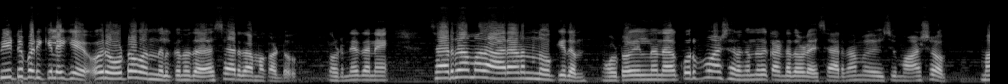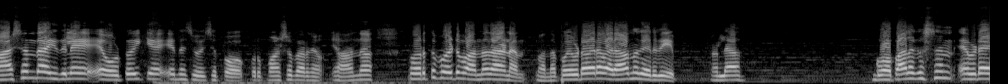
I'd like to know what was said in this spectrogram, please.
വീട്ടുപടിക്കലേക്ക് ഒരു ഓട്ടോ വന്ന് നിൽക്കുന്നത് ശാരദാമ്മ കണ്ടു. ഉടനെ തന്നെ ശാരദാമ്മ ആരാണെന്ന് നോക്കിയത് ഓട്ടോയിൽ നിന്ന് കുറുപ്പ് മാഷ് ഇറങ്ങുന്നത് കണ്ടതോടെ ശാരദാമ്മ ചോദിച്ചു മാഷോ മാഷ് എന്താ ഇതിലെ ഓട്ടോയ്ക്ക്? എന്ന് ചോദിച്ചപ്പോ കുറുപ്പ് മാഷ് പറഞ്ഞു ഞാൻ ഒന്ന് പുറത്തു പോയിട്ട് വന്നതാണ്. വന്നപ്പോ ഇവിടെ വരെ വരാമെന്ന് കരുതി. അല്ല ഗോപാലകൃഷ്ണൻ എവിടെ?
